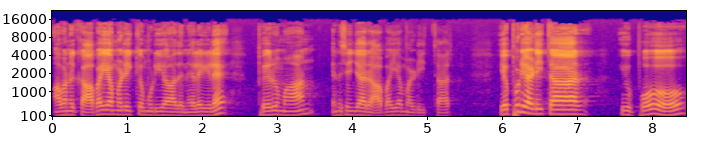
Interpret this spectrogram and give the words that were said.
அவனுக்கு அபயமளிக்க முடியாத நிலையில் பெருமான் என்ன செஞ்சார்? அபயம் அளித்தார் எப்படி அளித்தார்? இப்போது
